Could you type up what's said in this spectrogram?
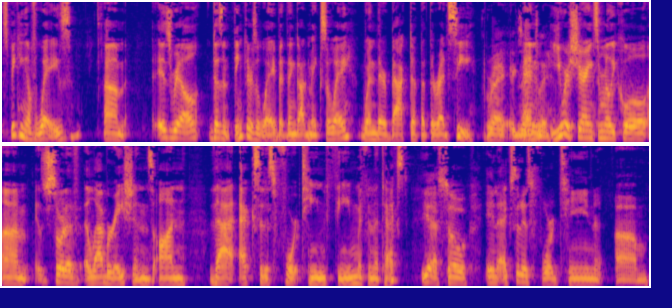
Speaking of ways, um, Israel doesn't think there's a way, but then God makes a way when they're backed up at the Red Sea. Right, exactly. And you were sharing some really cool um, sort of elaborations on that Exodus 14 theme within the text. Yeah, so in Exodus 14, um,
